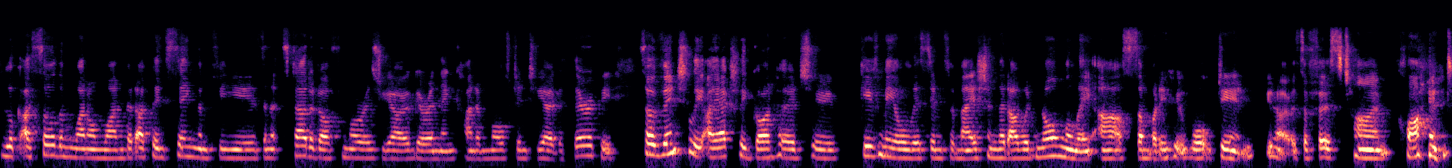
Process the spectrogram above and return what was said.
look, I saw them one on one, but I've been seeing them for years and it started off more as yoga and then kind of morphed into yoga therapy. So eventually I actually got her to give me all this information that I would normally ask somebody who walked in, you know, as a first time client,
